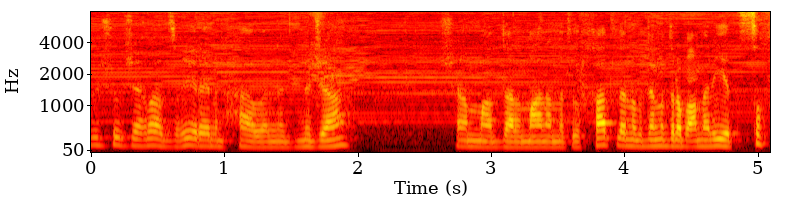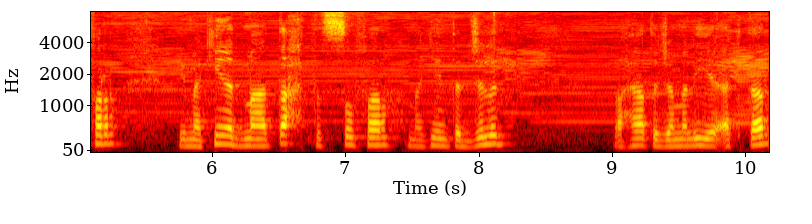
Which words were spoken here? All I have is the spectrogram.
بنشوف شغلات صغيرة بنحاول ندمجها عشان ما تضل معنا مثل الخط لأنه بدنا نضرب عملية صفر بماكينه ما تحت الصفر ماكينة الجلد. راح يعطي جمالية أكثر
